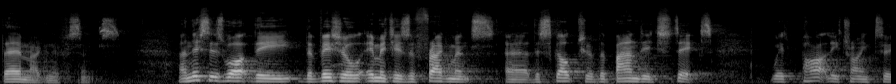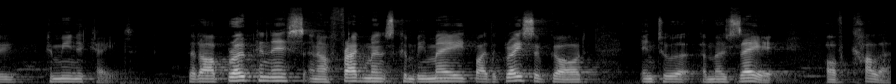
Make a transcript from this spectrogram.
their magnificence. And this is what the, the visual images of fragments, uh, the sculpture of the bandaged sticks, we're partly trying to communicate. That our brokenness and our fragments can be made by the grace of God into a, a mosaic of colour.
